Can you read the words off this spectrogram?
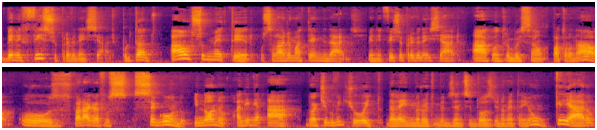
benefício previdenciário. Portanto, ao submeter o salário maternidade, benefício previdenciário, à contribuição patronal, os parágrafos 2 e 9, a linha A do artigo 28 da Lei nº 8.212 de 91, criaram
